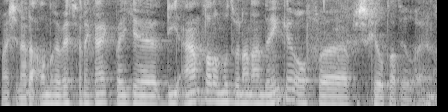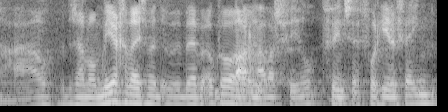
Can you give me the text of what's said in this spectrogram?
Maar als je naar de andere wedstrijden kijkt, weet je, die aantallen moeten we dan aan denken? Of uh, verschilt dat heel erg? Nou, er zijn wel meer geweest. Met, we hebben ook wel... Parma was veel. Vincent, voor Heerenveen.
